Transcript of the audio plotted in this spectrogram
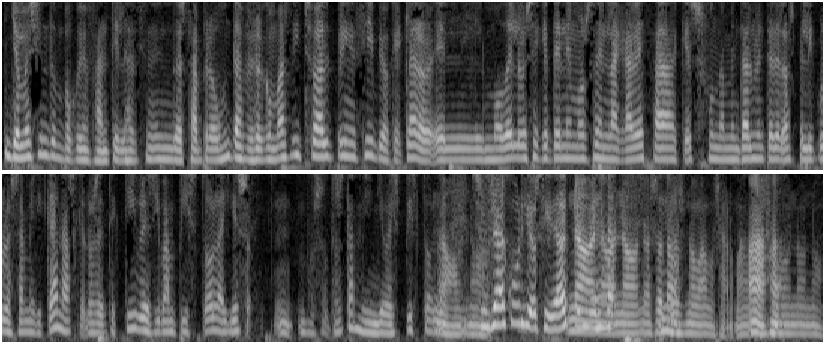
Yo me siento un poco infantil haciendo esta pregunta, pero como has dicho al principio, que claro, el modelo ese que tenemos en la cabeza, que es fundamentalmente de las películas americanas, que los detectives llevan pistola y eso, mm, vosotros también lleváis pistola. No, no. Es una curiosidad. que No, me no, da- no, nosotros no, No. vamos armados. Ajá. No, no, no.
